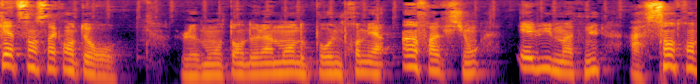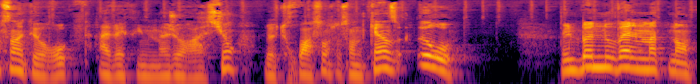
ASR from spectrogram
450 euros. Le montant de l'amende pour une première infraction est lui maintenu à 135 euros avec une majoration de 375 euros. Une bonne nouvelle maintenant.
